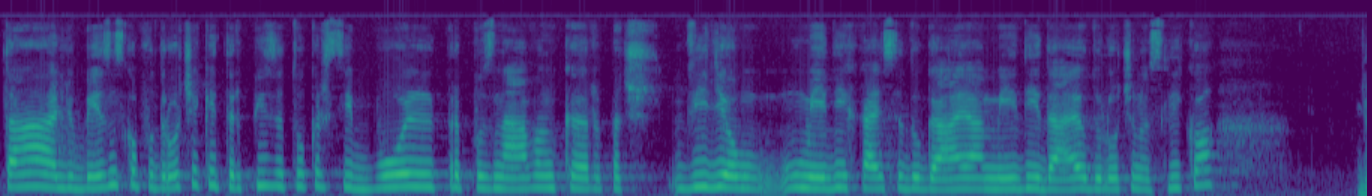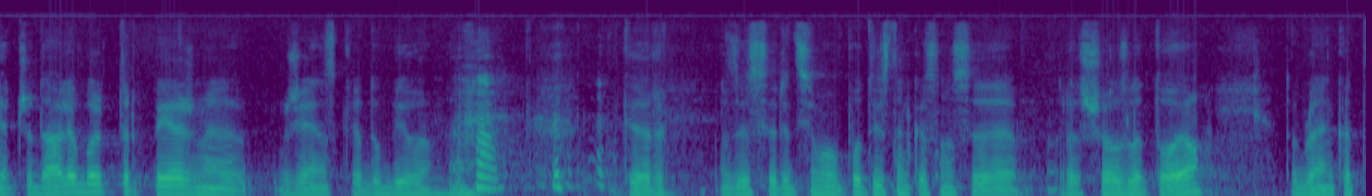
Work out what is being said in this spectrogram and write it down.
ta ljubezensko področje, ki trpi zato, ker si bolj prepoznaven, ker pač vidijo v medijih, kaj se dogaja, mediji dajo določeno sliko, Ja, če dalje bolj trpežne ženske dobivam. Ne? Ker zdaj se recimo po tistem, ko sem se razšel z Latojo, to je bilo enkrat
